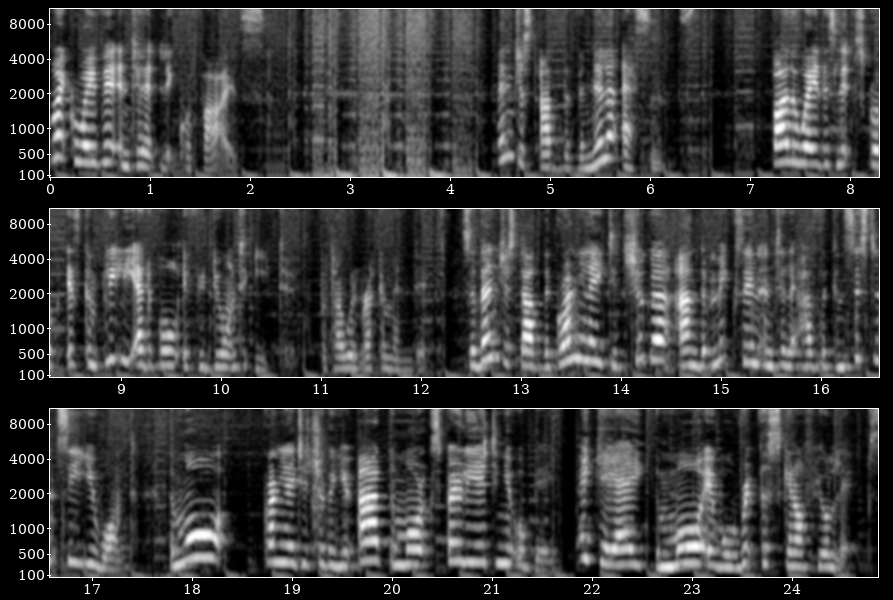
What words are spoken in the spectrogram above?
Microwave it until it liquefies. Just add the vanilla essence. By the way, this lip scrub is completely edible if you do want to eat it, but I wouldn't recommend it. So then just add the granulated sugar and mix in until it has the consistency you want. The more granulated sugar you add, the more exfoliating it will be, aka the more it will rip the skin off your lips.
